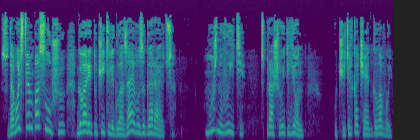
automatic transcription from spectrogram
«С удовольствием послушаю», — говорит учитель, и глаза его загораются. «Можно выйти?» — спрашивает Йон. Учитель качает головой.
